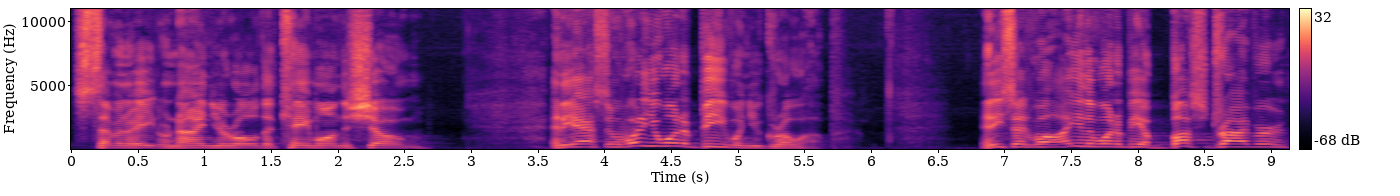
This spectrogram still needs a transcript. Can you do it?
seven or eight or nine year old that came on the show. And he asked him, What do you want to be when you grow up? And he said, Well, I either want to be a bus driver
